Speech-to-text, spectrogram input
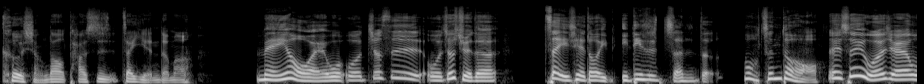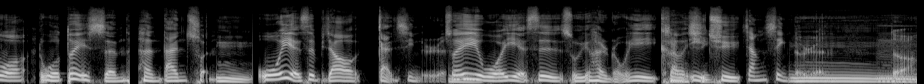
刻想到他是在演的吗？没有哎、我我就是我就觉得这一切都一一定是真的哦，真的哦。对，所以我就觉得我我对神很单纯，嗯，我也是比较。感性的人，所以我也是属于很容易可以去相信的人。嗯，对啊，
